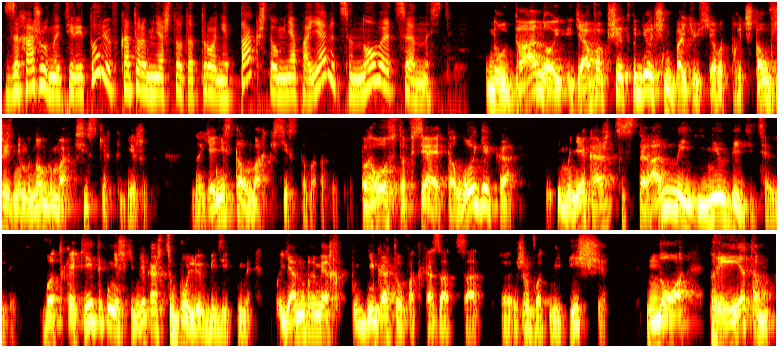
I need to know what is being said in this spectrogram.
Захожу на территорию, в которой меня что-то тронет так, что у меня появится новая ценность. Ну да, но я вообще этого не очень боюсь. Я вот прочитал в жизни много марксистских книжек, но я не стал марксистом. Просто вся эта логика мне кажется странной и неубедительной. Вот какие-то книжки, мне кажется, более убедительными. Я, например, не готов отказаться от э, животной пищи, но при этом,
